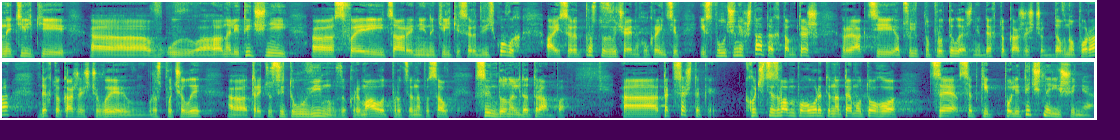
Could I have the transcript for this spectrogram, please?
не тільки е, в у аналітичній е, сфері і царині, не тільки серед військових, а й серед просто звичайних українців. І в Сполучених Штатах там теж реакції абсолютно протилежні. Дехто каже, що давно пора, дехто каже, що ви розпочали е, третю світову війну. Зокрема, от про це написав син Дональда Трампа. А, так все ж таки, хочеться з вами поговорити на тему того, це все-таки політичне рішення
